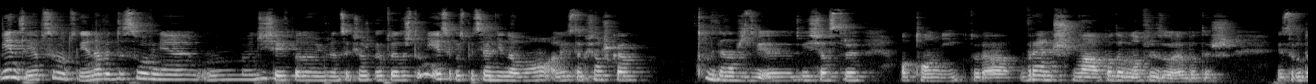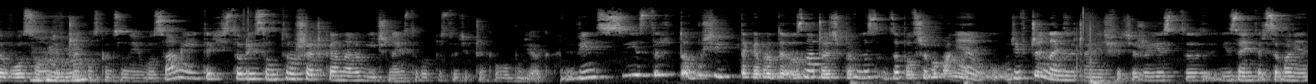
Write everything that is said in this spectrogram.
Więcej, absolutnie. Nawet dosłownie mm, dzisiaj wpadła mi w ręce książka, która zresztą nie jest jakoś specjalnie nową, ale jest to książka wydana przez dwie, dwie siostry o Toni, która wręcz ma podobną fryzurę, bo też jest rudowłosą mm -hmm. dziewczynką z kręconymi włosami i te historie są troszeczkę analogiczne. Jest to po prostu dziewczynka łobuziak. Więc jest też, to musi tak naprawdę oznaczać pewne zapotrzebowanie u dziewczynek zwyczajnie w świecie, że jest, jest zainteresowanie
